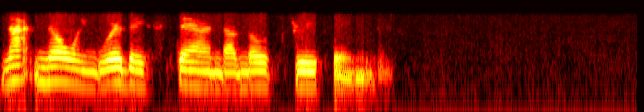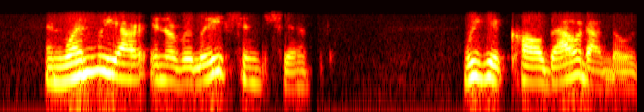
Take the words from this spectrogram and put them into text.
not knowing where they stand on those three things. And when we are in a relationship, we get called out on those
